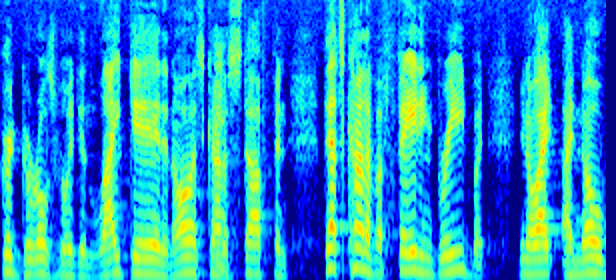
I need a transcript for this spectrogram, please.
good girls really didn't like it, and all this kind Mm. of stuff. And that's kind of a fading breed, but, you know, I, I know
